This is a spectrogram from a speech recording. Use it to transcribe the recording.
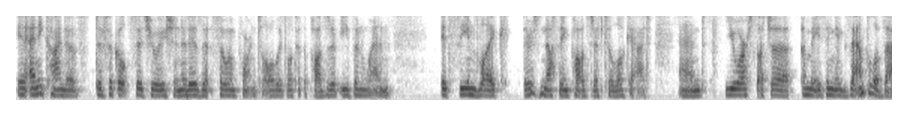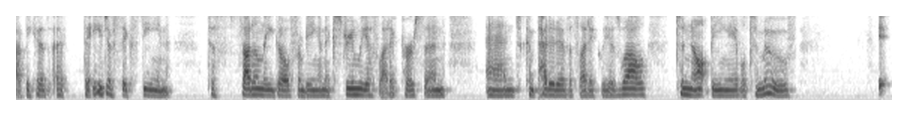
in any kind of difficult situation, it is so important to always look at the positive, even when it seems like there's nothing positive to look at. And you are such an amazing example of that because at the age of 16, to suddenly go from being an extremely athletic person and competitive athletically as well to not being able to move it,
